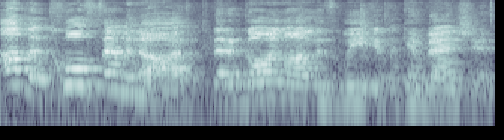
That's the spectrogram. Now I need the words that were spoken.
other cool seminars that are going on this week at the convention.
